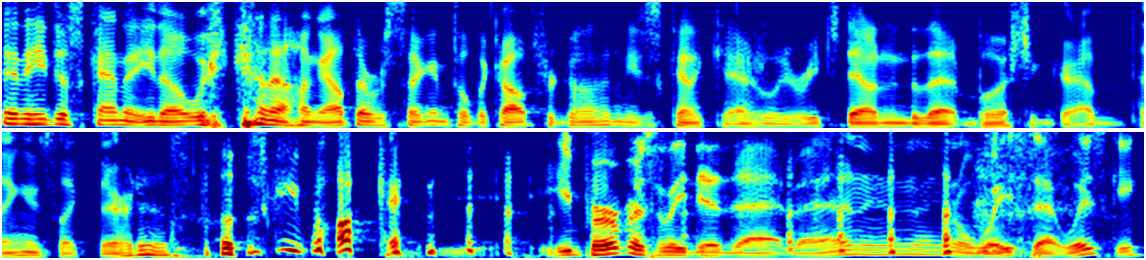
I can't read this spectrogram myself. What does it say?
And he just kind of, you know, we kind of hung out there for a second until the cops were gone. And He just kind of casually reached down into that bush and grabbed the thing. He's like, "There it is. Let's keep walking." he purposely did that, man. Not going to waste that whiskey.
